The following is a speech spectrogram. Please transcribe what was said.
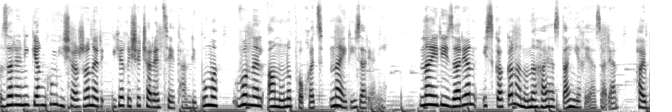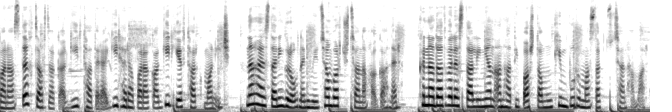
Զարյանի կյանքում հիշարժան էր Եղիշե Չարեցի հետ հանդիպումը, որն էլ անունը փոխեց Նայիրի Զարյանի։ Նայիրի Զարյան իսկական անունը Հայաստան Եղիազարյան, հայ բանաստեղծ, արձակագիր, թատերագիր, հրապարակագիր եւ թարգմանիչ։ Նա Հայաստանի գրողների միության վարչության նախագահն էր։ Քննադատվել է Ստալինյան անհատի պաշտամունքին բուրը մասնակցության համար։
